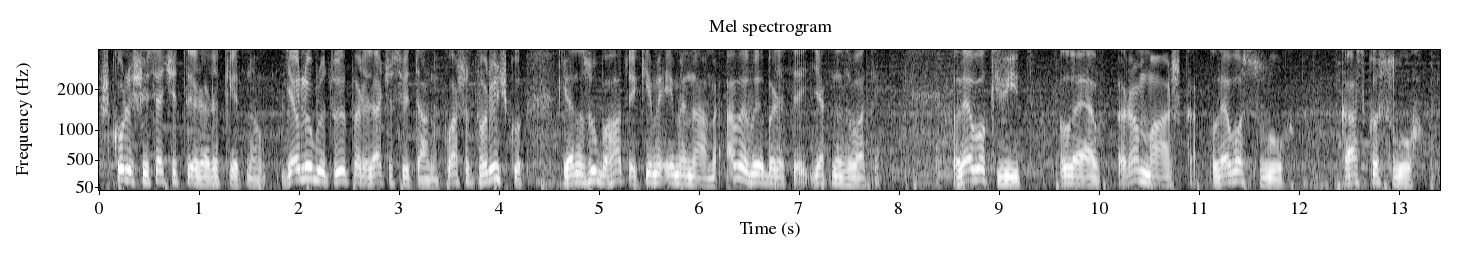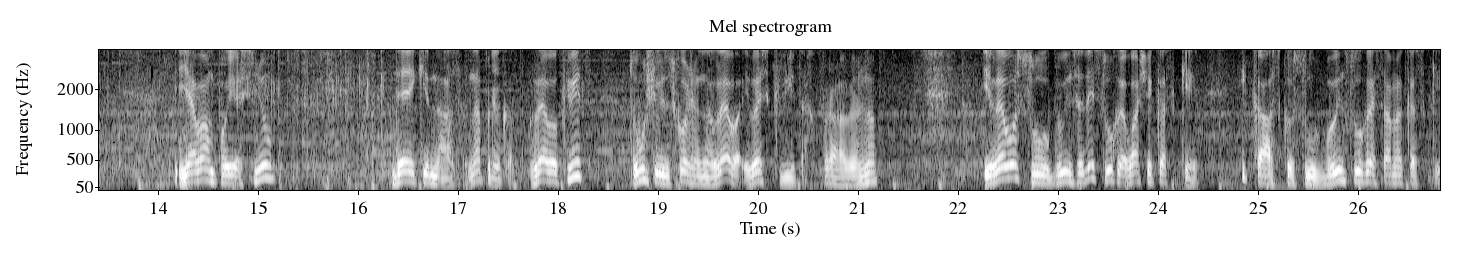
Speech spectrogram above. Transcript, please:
в школі 64 Ракитного. Я люблю твою передачу світанок. Вашу творючку я назву багато якими іменами, а ви виберете, як назвати. Левоквіт, Лев, Ромашка, Левослух, Каскослух. Я вам поясню деякі назви. Наприклад, левоквіт, тому що він схожий на лева і весь в квітах. Правильно. І левослух, бо він сидить, слухає ваші казки. І казкослух, бо він слухає саме казки.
